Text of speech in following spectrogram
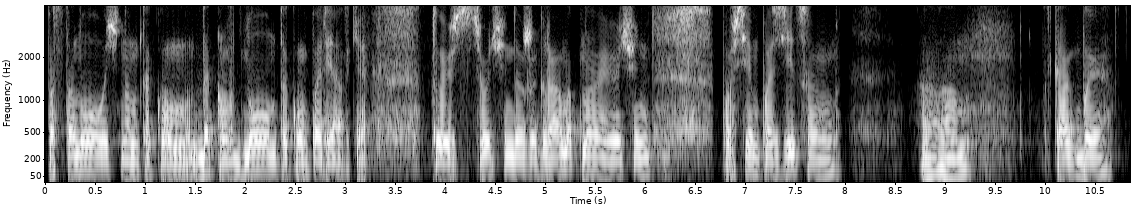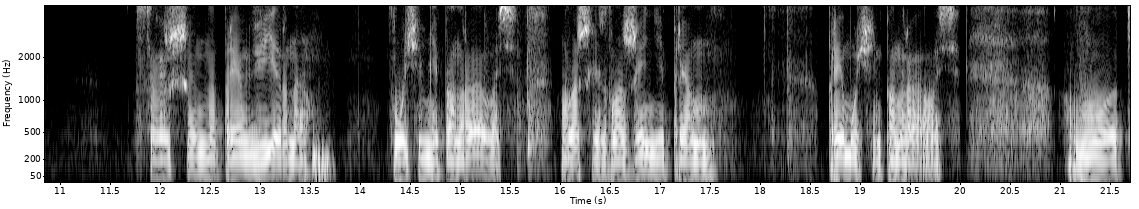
постановочном таком докладном таком порядке. То есть очень даже грамотно и очень по всем позициям э, как бы совершенно прям верно. Очень мне понравилось ваше изложение, прям, прям очень понравилось. Вот.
